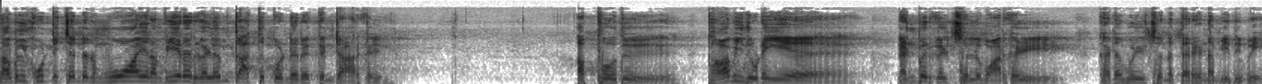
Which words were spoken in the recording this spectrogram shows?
சவுல் கூட்டிச் சென்ற மூவாயிரம் வீரர்களும் காத்து கொண்டிருக்கின்றார்கள். அப்போது தாவீதுடைய நண்பர்கள் சொல்லுவார்கள் கடவுள் சொன்ன தருணம் இதுவே.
